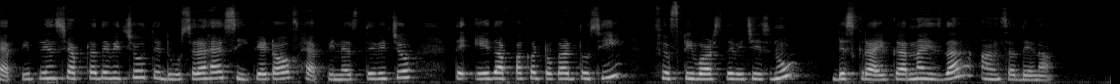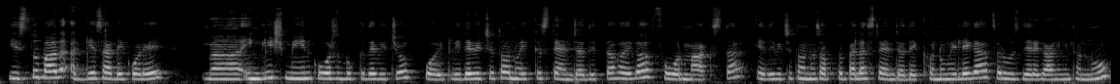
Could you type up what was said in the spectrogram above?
ਹੈਪੀ ਪ੍ਰਿੰਸ ਚੈਪਟਰ ਦੇ ਵਿੱਚੋਂ ਤੇ ਦੂਸਰਾ ਹੈ ਸੀਕ੍ਰੇਟ ਆਫ ਹੈਪੀਨੈਸ ਦੇ ਵਿੱਚੋਂ। ਤੇ ਇਹਦਾ ਆਪਾਂ ਘੱਟੋ ਘੱਟ ਤੁਸੀਂ 50 ਵਰਡਸ ਦੇ ਵਿੱਚ ਇਸ ਨੂੰ ਡਿਸਕ੍ਰਾਈਬ ਕਰਨਾ ਇਸ ਦਾ ਆਨਸਰ ਦੇਣਾ। ਇਸ ਤੋਂ ਬਾਅਦ ਅੱਗੇ ਸਾਡੇ ਕੋਲੇ ਇੰਗਲਿਸ਼ ਮੇਨ ਕੋਰਸ ਬੁੱਕ ਦੇ ਵਿੱਚੋਂ ਪੋਇਟਰੀ ਦੇ ਵਿੱਚ ਤੁਹਾਨੂੰ ਇੱਕ ਸਟੈਂਜਾ ਦਿੱਤਾ ਹੋਏਗਾ 4 ਮਾਰਕਸ ਦਾ। ਇਹਦੇ ਵਿੱਚ ਤੁਹਾਨੂੰ ਸਭ ਤੋਂ ਪਹਿਲਾਂ ਸਟੈਂਜਾ ਦੇਖਣ ਨੂੰ ਮਿਲੇਗਾ, ਫਿਰ ਉਸ ਦੇ ਰਿਗਾਰਡਿੰਗ ਤੁਹਾਨੂੰ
